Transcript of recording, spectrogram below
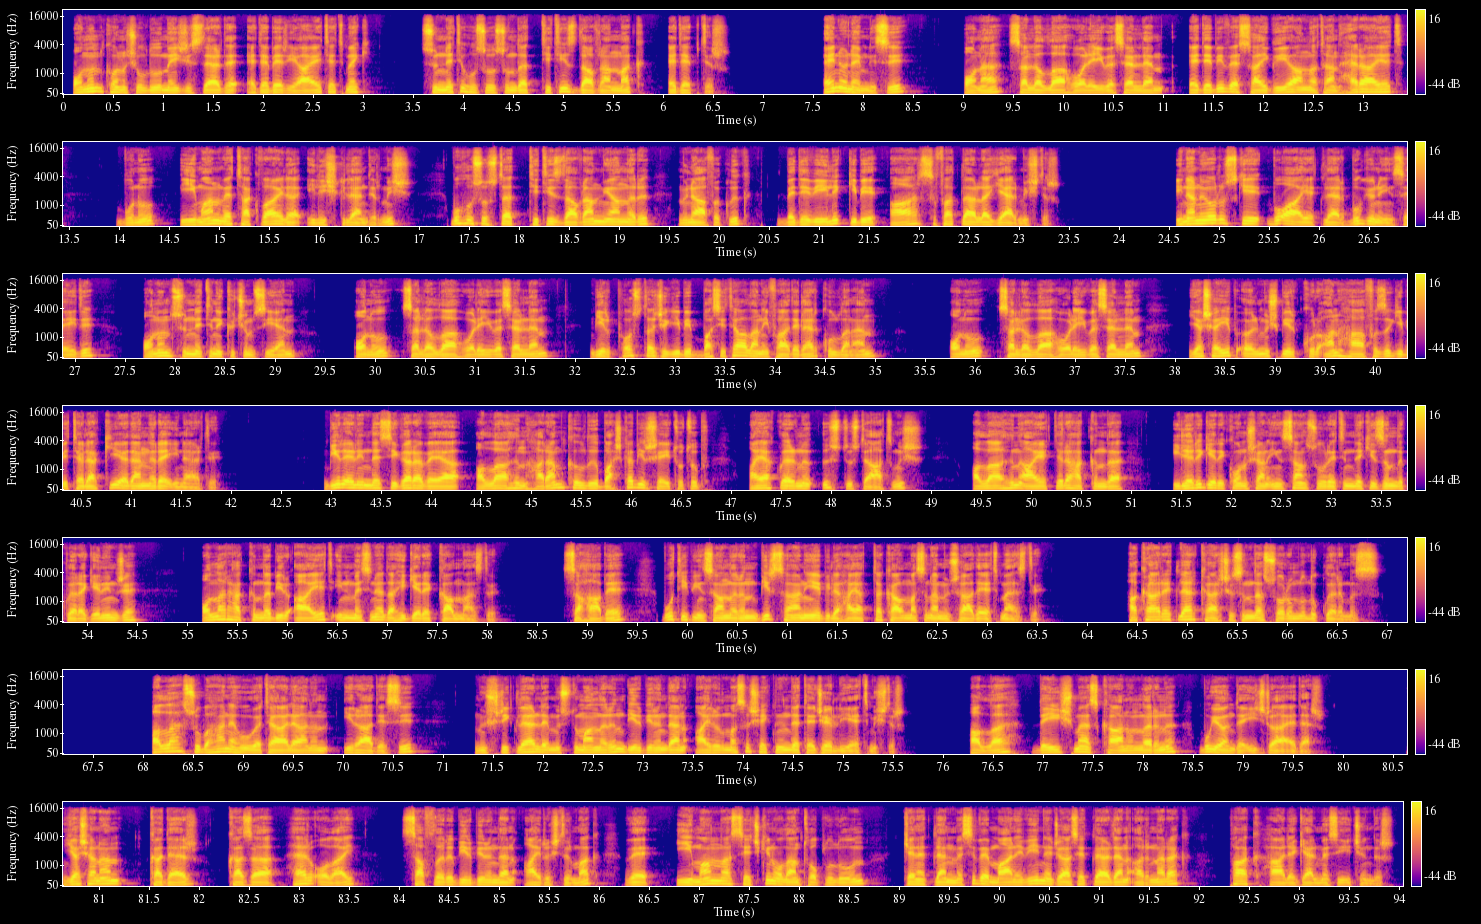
onun konuşulduğu meclislerde edebe riayet etmek, sünneti hususunda titiz davranmak edeptir. En önemlisi, ona sallallahu aleyhi ve sellem edebi ve saygıyı anlatan her ayet, bunu iman ve takva ile ilişkilendirmiş, bu hususta titiz davranmayanları münafıklık, bedevilik gibi ağır sıfatlarla yermiştir. İnanıyoruz ki bu ayetler bugün inseydi, onun sünnetini küçümseyen, onu sallallahu aleyhi ve sellem bir postacı gibi basite alan ifadeler kullanan, onu sallallahu aleyhi ve sellem yaşayıp ölmüş bir Kur'an hafızı gibi telakki edenlere inerdi. Bir elinde sigara veya Allah'ın haram kıldığı başka bir şey tutup ayaklarını üst üste atmış, Allah'ın ayetleri hakkında ileri geri konuşan insan suretindeki zındıklara gelince, onlar hakkında bir ayet inmesine dahi gerek kalmazdı. Sahabe, bu tip insanların bir saniye bile hayatta kalmasına müsaade etmezdi. Hakaretler karşısında sorumluluklarımız Allah subhanehu ve Teala'nın iradesi, müşriklerle Müslümanların birbirinden ayrılması şeklinde tecelli etmiştir. Allah değişmez kanunlarını bu yönde icra eder. Yaşanan kader, kaza, her olay, safları birbirinden ayrıştırmak ve imanla seçkin olan topluluğun kenetlenmesi ve manevi necasetlerden arınarak pak hale gelmesi içindir.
